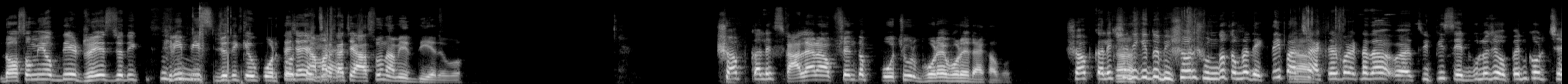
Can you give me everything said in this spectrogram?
দশমী অব্দি ড্রেস যদি থ্রি পিস যদি কেউ পড়তে চায় আমার কাছে আসুন আমি দিয়ে দেবো। সব কালেকশন কালার অপশন তো প্রচুর ভরে ভরে দেখাবো। সব কালেকশনই কিন্তু ভীষণ সুন্দর তোমরা দেখতেই পাচ্ছ। হ্যাঁ। একটার পর একটা থ্রি পিস সেটগুলো যে ওপেন করছে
